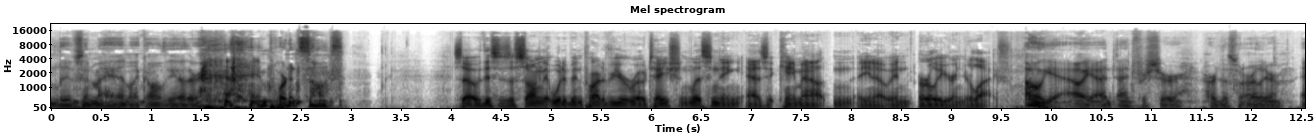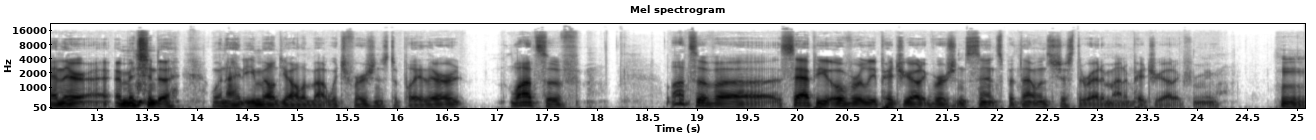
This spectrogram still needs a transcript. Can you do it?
lives in my head like all the other important songs. So this is a song that would have been part of your rotation, listening as it came out, and you know, in earlier in your life. Oh yeah, oh yeah, I'd, I'd for sure heard this one earlier. And there, I mentioned uh, when I had emailed y'all about which versions to play. There are lots of, lots of uh, sappy, overly patriotic versions since, but that one's just the right amount of patriotic for me. Hmm.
